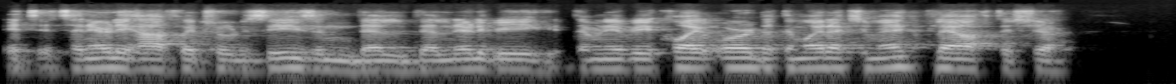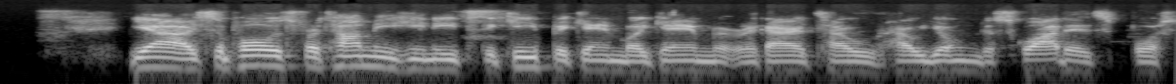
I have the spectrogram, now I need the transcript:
it's it's nearly halfway through the season. They'll they'll nearly be there may be a quiet word that they might actually make a playoff this year yeah, I suppose for Tommy, he needs to keep it game by game with regards how how young the squad is. But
